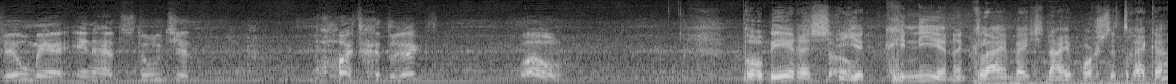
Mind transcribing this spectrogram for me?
veel meer in het stoeltje word gedrukt. Wow. Probeer eens Zo. je knieën een klein beetje naar je borst te trekken.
